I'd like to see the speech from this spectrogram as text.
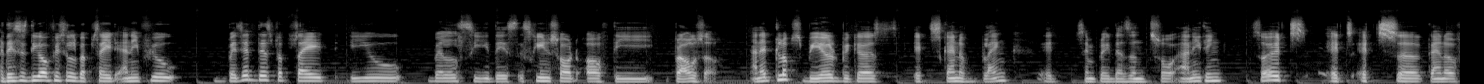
This is the official website and if you visit this website you will see this screenshot of the browser. And it looks weird because it's kind of blank. It simply doesn't show anything. So it's it's it's uh, kind of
